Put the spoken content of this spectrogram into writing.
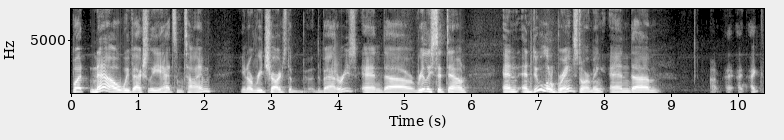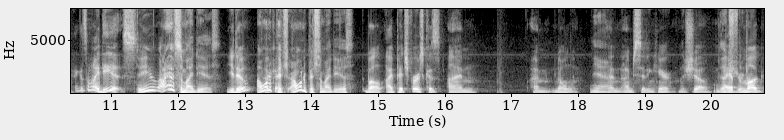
but now we've actually had some time, you know, recharge the the batteries and uh, really sit down and and do a little brainstorming. And um, I, I, I I got some ideas. Do you? I have some ideas. You do? I want to Okay. pitch. I want to pitch some ideas. Well, I pitch first because I'm I'm Nolan. Yeah. And I'm sitting here on the show. That's I have true. the mug.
